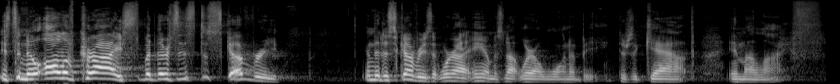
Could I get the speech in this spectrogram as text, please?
is to know all of Christ. But there's this discovery. And the discovery is that where I am is not where I want to be. There's a gap in my life.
